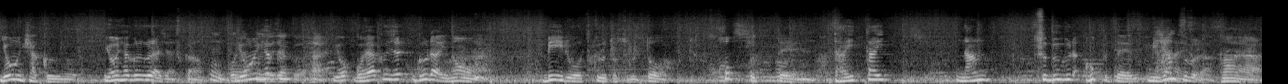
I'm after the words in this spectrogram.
400400ぐらいじゃないですか、ん500弱はい。よ500ぐらいのビールを作るとするとホップって大体何粒ぐらいホップって実じゃないですか？はいは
